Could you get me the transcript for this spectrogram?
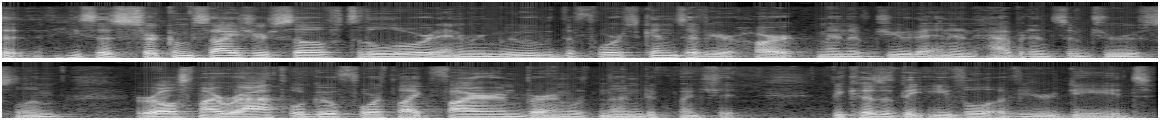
he says, Circumcise yourselves to the Lord and remove the foreskins of your heart, men of Judah and inhabitants of Jerusalem, or else my wrath will go forth like fire and burn with none to quench it because of the evil of your deeds.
